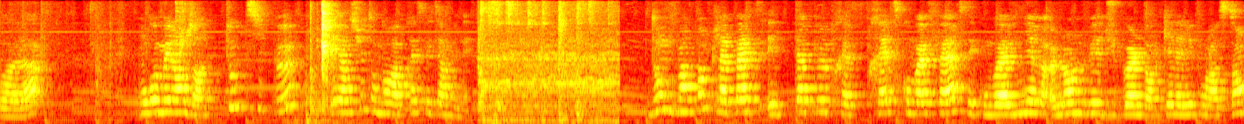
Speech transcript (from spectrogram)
Voilà. On remélange un tout petit peu et ensuite on aura presque terminé. Donc maintenant que la pâte est à peu près prête, ce qu'on va faire c'est qu'on va venir l'enlever du bol dans lequel elle est pour l'instant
